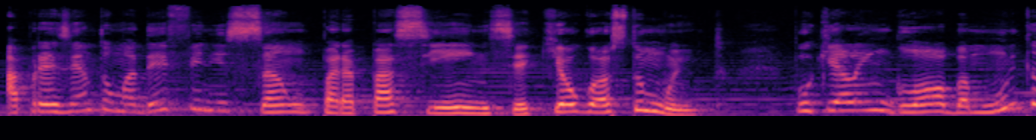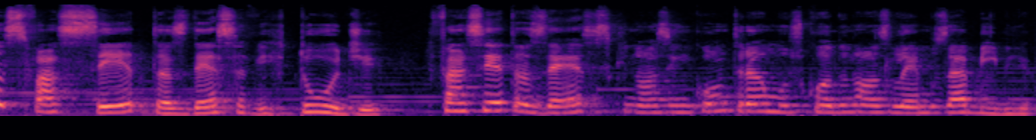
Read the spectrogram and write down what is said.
apresenta uma definição para paciência que eu gosto muito, porque ela engloba muitas facetas dessa virtude Facetas essas que nós encontramos quando nós lemos a Bíblia,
